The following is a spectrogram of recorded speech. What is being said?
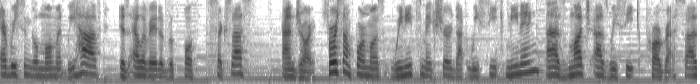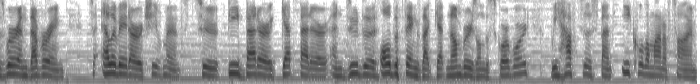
every single moment we have is elevated with both success and joy. First and foremost, we need to make sure that we seek meaning as much as we seek progress. So, as we're endeavoring to elevate our achievements, to be better, get better, and do the all the things that get numbers on the scoreboard, we have to spend equal amount of time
